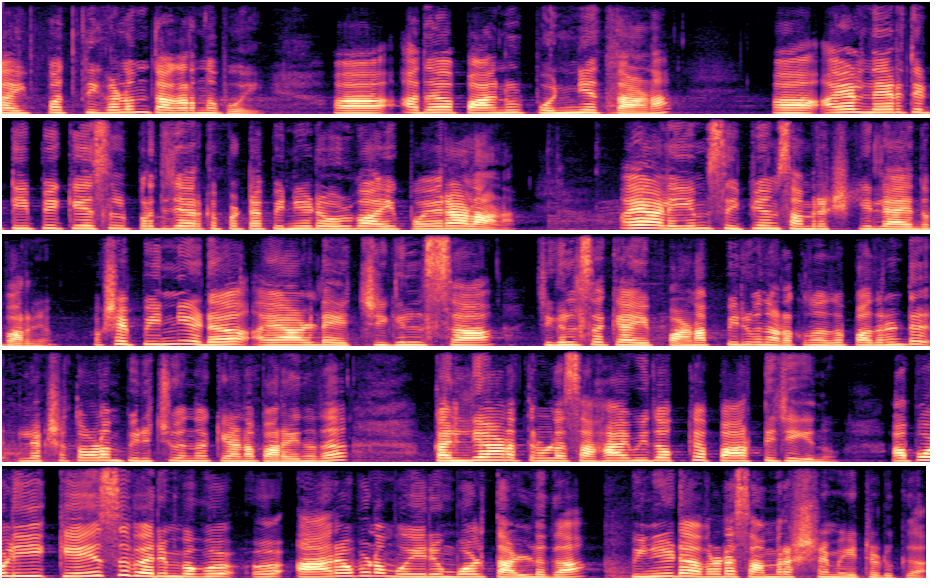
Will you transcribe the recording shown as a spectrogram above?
കൈപ്പത്തികളും തകർന്നുപോയി. അത് പാനൂർ പൊന്യത്താണ് അയാൾ നേരത്തെ ടി പി കേസിൽ പ്രതി ചേർക്കപ്പെട്ട പിന്നീട് ഒഴിവായി പോയ ഒരാളാണ്. അയാളെയും സി പി എം സംരക്ഷിക്കില്ല എന്ന് പറഞ്ഞു. പക്ഷേ പിന്നീട് അയാളുടെ ചികിത്സ ചികിത്സയ്ക്കായി പണപ്പിരിവ് നടക്കുന്നത് പതിനെട്ട് ലക്ഷത്തോളം പിരിച്ചു എന്നൊക്കെയാണ് പറയുന്നത്. കല്യാണത്തിനുള്ള സഹായം ഇതൊക്കെ പാർട്ടി ചെയ്യുന്നു. അപ്പോൾ ഈ കേസ് വരുമ്പോൾ ആരോപണം ഉയരുമ്പോൾ തള്ളുക പിന്നീട് അവരുടെ സംരക്ഷണം ഏറ്റെടുക്കുക.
